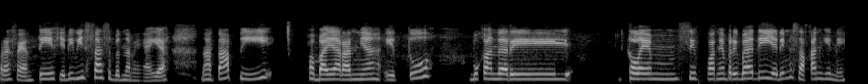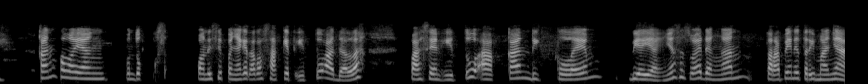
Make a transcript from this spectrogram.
preventif. Jadi bisa sebenarnya ya. Nah, tapi pembayarannya itu bukan dari klaim sifatnya pribadi. Jadi misalkan gini, kan kalau yang untuk kondisi penyakit atau sakit itu adalah pasien itu akan diklaim biayanya sesuai dengan terapi yang diterimanya.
